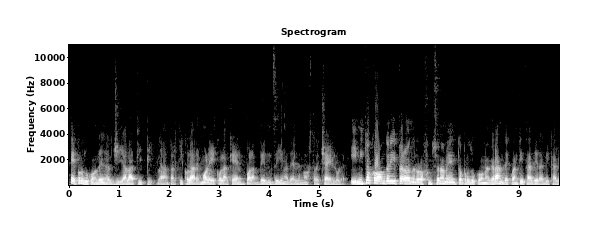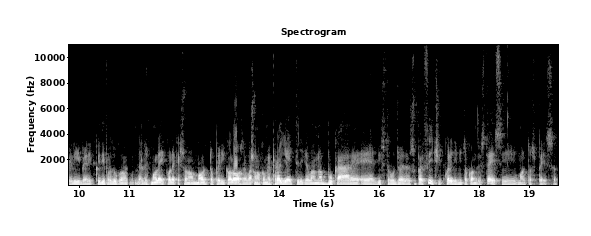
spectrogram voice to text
e producono l'energia, l'ATP, la particolare molecola che è un po' la benzina delle nostre cellule. I mitocondri però nel loro funzionamento producono una grande quantità di radicali liberi, quindi producono delle molecole che sono molto pericolose, sono come proiettili che vanno a bucare e distruggere delle superfici, quelle dei mitocondri stessi molto spesso.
